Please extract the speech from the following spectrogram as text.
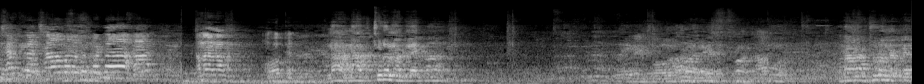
ఛత్ర ఛామర స్ఫటాః అన్న అన్న ఓకే నా నా చూడండి అట్లే నా నా చూడండి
